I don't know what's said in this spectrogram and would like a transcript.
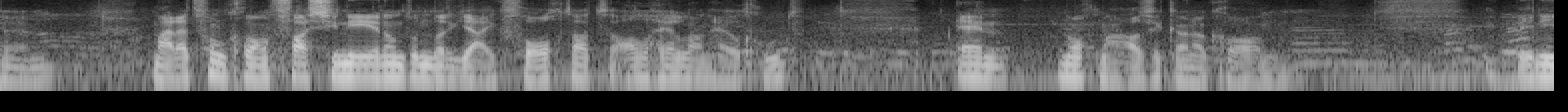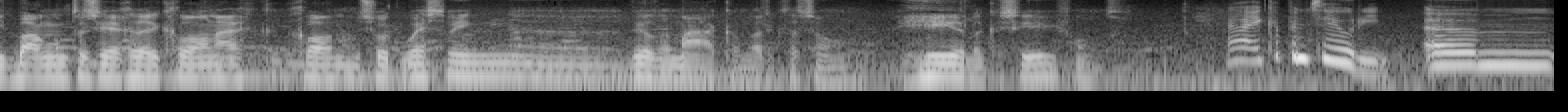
Um, maar dat vond ik gewoon fascinerend, omdat ja, ik volg dat al heel lang heel goed. En nogmaals, ik kan ook gewoon... Ik ben niet bang om te zeggen dat ik gewoon eigenlijk gewoon een soort West Wing uh, wilde maken. Omdat ik dat zo'n heerlijke serie vond. Ja, ik heb een theorie. Um,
